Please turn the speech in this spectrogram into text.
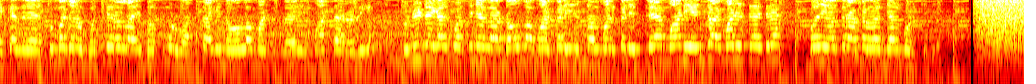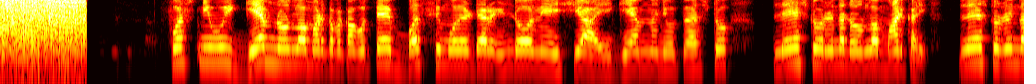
ಯಾಕಂದ್ರೆ ತುಂಬ ಜನ ಗೊತ್ತಿರಲ್ಲ, ಈ ಬಸ್ ಮೋಡ್ ಹೊಸದಾಗಿ ಡೌನ್ಲೋಡ್ ಮಾಡ್ತಾ ಮಾಡ್ತಾ ಇರೋರಿಗೆ. ಸೊ ಹೇಳ್ಕೊಡ್ತೀನಿ ಎಲ್ಲ. ಡೌನ್ಲೋಡ್ ಮಾಡ್ಕೊಳ್ಳಿ ಇನ್ಸ್ಟಾಲ್ ಮಾಡ್ಕೊಳ್ಳಿ ಪ್ಲೇ ಮಾಡಿ ಎಂಜಾಯ್ ಮಾಡಿ ಸ್ನೇಹಿತರೆ. ಬನ್ನಿ ಥರ ಹಾಕೊಳ್ಳೋದು ಅಂತ ಹೇಳ್ಕೊಡ್ತೀನಿ. ಫಸ್ಟ್ ನೀವು ಈ ಗೇಮ್ ಡೌನ್ಲೋಡ್ ಮಾಡ್ಕೋಬೇಕಾಗುತ್ತೆ. ಬಸ್ ಸಿಮ್ಯುಲೇಟರ್ ಇಂಡೋನೇಷಿಯಾ ಈ ಗೇಮ್ನ ನೀವು ಫಸ್ಟು ಪ್ಲೇ ಸ್ಟೋರಿಂದ ಡೌನ್ಲೋಡ್ ಮಾಡ್ಕೊಳ್ಳಿ. ಪ್ಲೇ ಸ್ಟೋರಿಂದ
